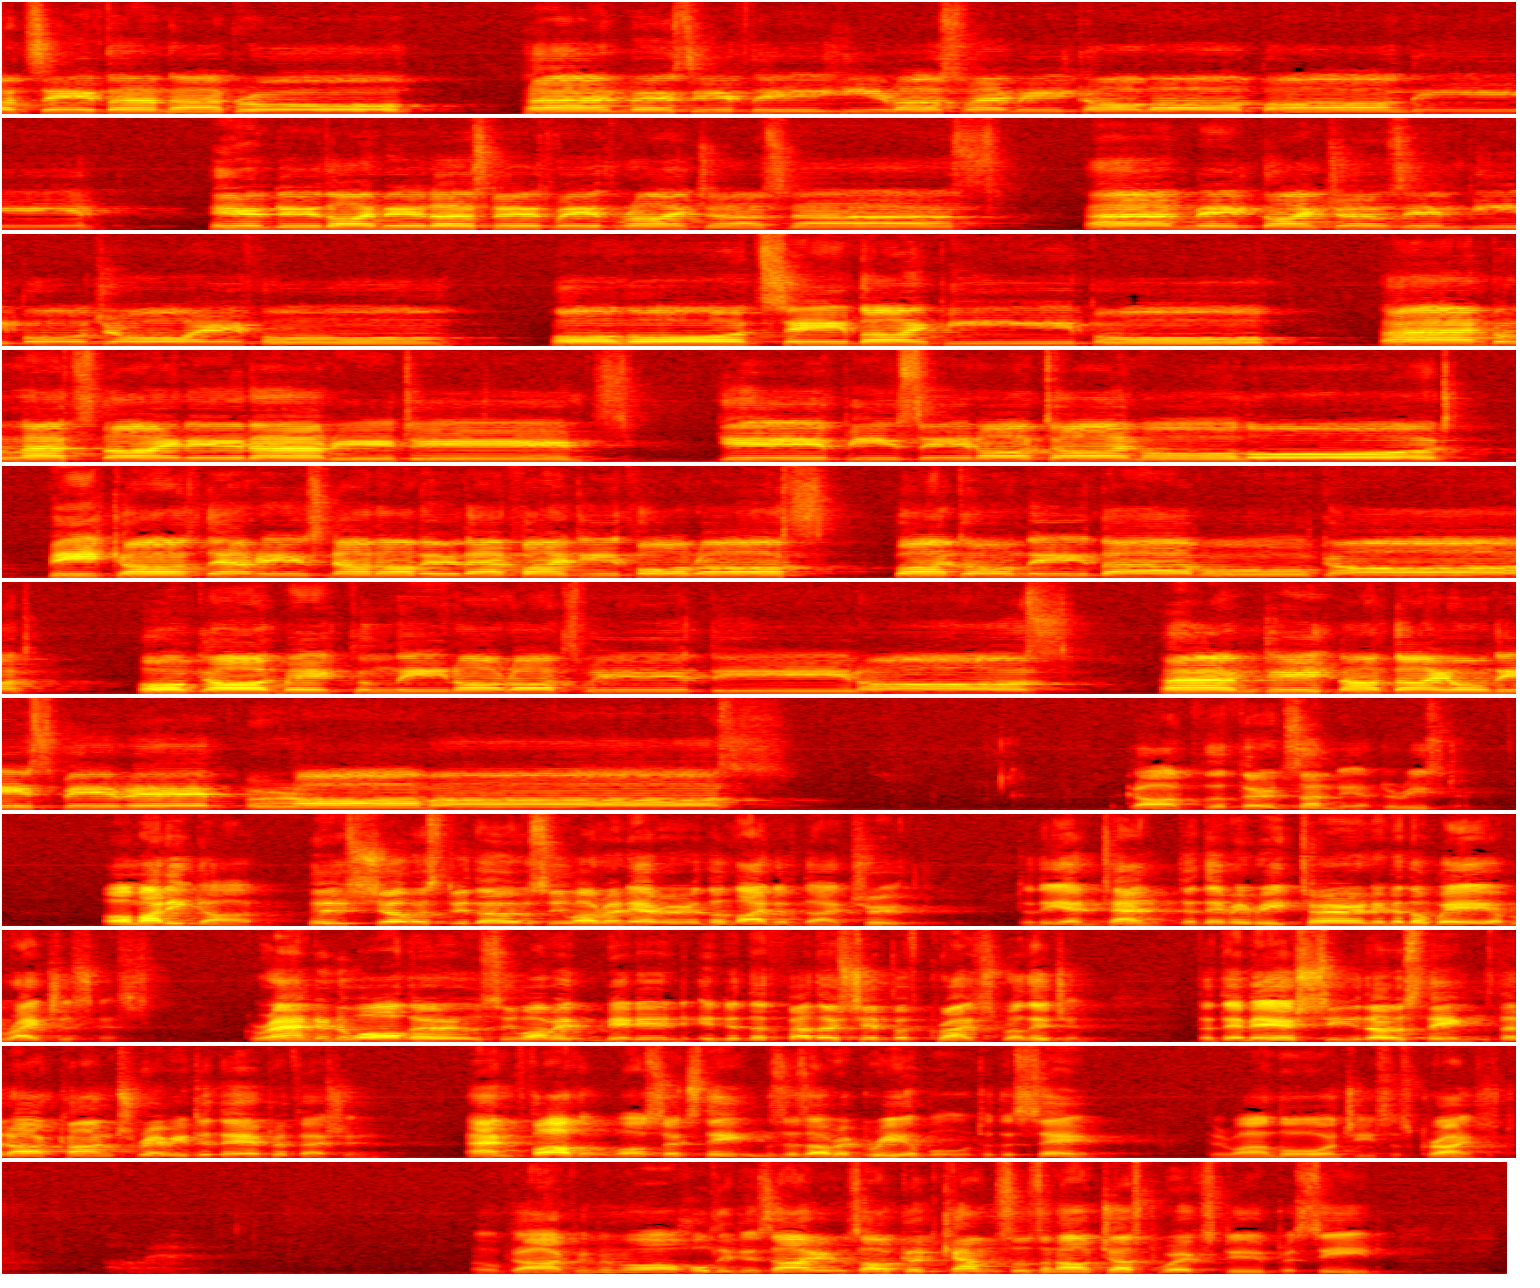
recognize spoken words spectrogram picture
Lord, save them that rule, and mercifully hear us when we call upon thee. Endue thy ministers with righteousness, and make thy chosen people joyful. O Lord, save thy people, and bless thine inheritance. Give peace in our time, O Lord, because there is none other that fighteth for us, but only thou, O God. O God, make clean our hearts within us and take not thy Holy Spirit from us. God for the third Sunday after Easter. Almighty God, who showest to those who are in error the light of thy truth, to the intent that they may return into the way of righteousness, grant unto all those who are admitted into the fellowship of Christ's religion, that they may eschew those things that are contrary to their profession and follow all such things as are agreeable to the same, through our Lord Jesus Christ. Amen. O God, from whom all holy desires, all good counsels, and all just works do proceed,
